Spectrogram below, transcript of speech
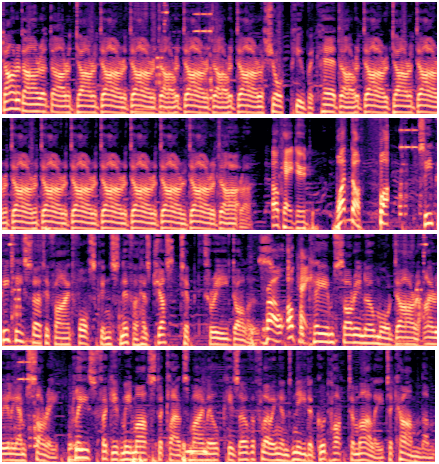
Dara dara dara dara dara dara dara dara dara dara short pubic hair dara dara dara dara dara dara dara dara dara dara dara dara Okay, dude. What the fuck? CPT certified foreskin sniffer has just tipped $3. Bro, okay. Okay, I'm sorry, no more Dara. I really am sorry. Please forgive me, Master Clouds. My milk is overflowing and need a good hot tamale to calm them.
